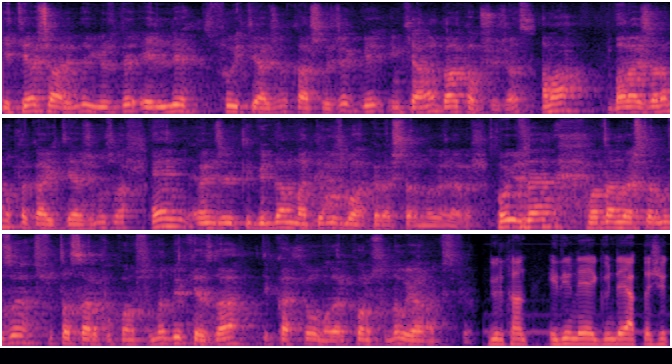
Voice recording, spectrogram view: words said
ihtiyaç halinde %50 su ihtiyacını karşılayacak bir imkana daha kavuşacağız. Ama barajlara mutlaka ihtiyacımız var. En öncelikli gündem maddemiz bu arkadaşlarımla beraber. O yüzden vatandaşlarımızı su tasarrufu konusunda bir kez daha dikkatli olmaları konusunda uyarmak istiyorum. Gürkan, Edirne'ye günde yaklaşık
